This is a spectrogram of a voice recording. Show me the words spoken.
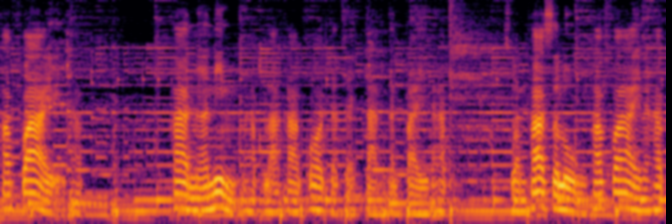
ผ้าฝ้ายนะครับ ผ้าเนื้อนิ่มนะครับ ราคาก็จะแตกต่างกันไปนะครับ ส่วนผ้าสลงผ้าฝ้ายนะครับ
